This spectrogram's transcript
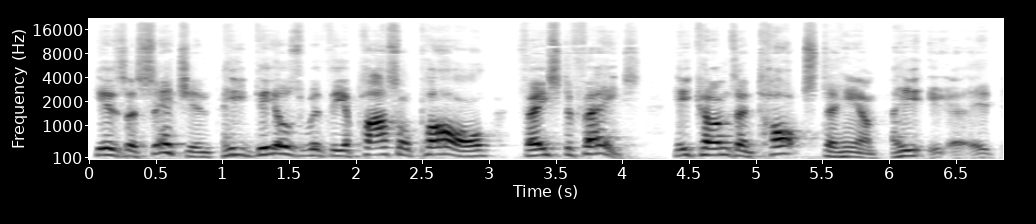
his ascension, he deals with the apostle Paul face to face he comes and talks to him. He, it,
